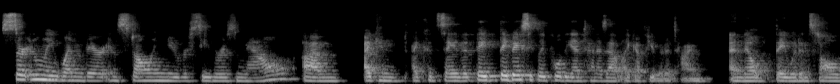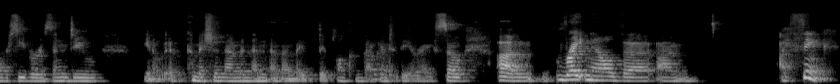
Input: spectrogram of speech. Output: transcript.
certainly when they're installing new receivers now, um, I can, I could say that they, they basically pull the antennas out like a few at a time and they'll, they would install receivers and do, you know, commission them and then, and then they, they plunk them back into the array. So, um, right now the, um, I think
